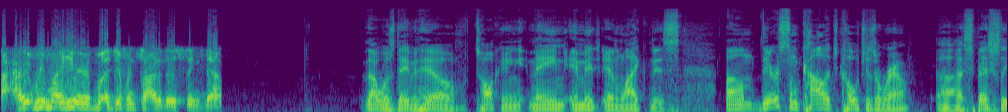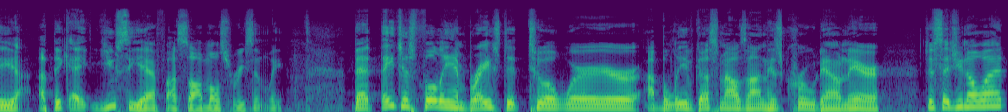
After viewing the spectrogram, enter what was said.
I, we might hear a different side of those things now. That was David Hale talking name, image, and likeness. Um, there are some college coaches around, uh, especially I think at UCF. I saw most recently that they just fully embraced it to a where I believe Gus Malzahn and his crew down there just said, you know what?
